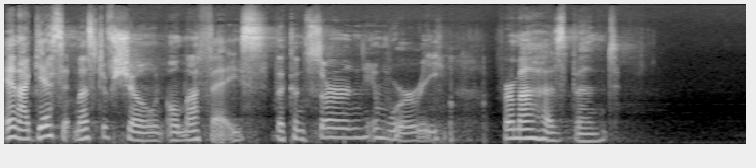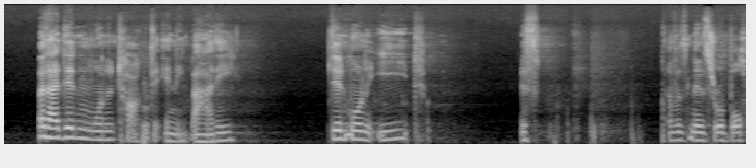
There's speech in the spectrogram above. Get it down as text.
And I guess it must have shown on my face the concern and worry for my husband. But I didn't want to talk to anybody, didn't want to eat. Just, I was miserable,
